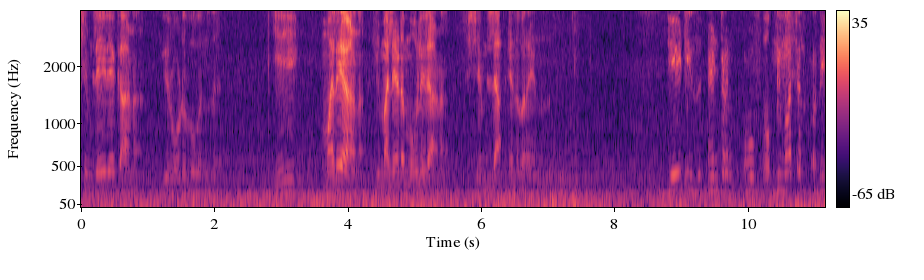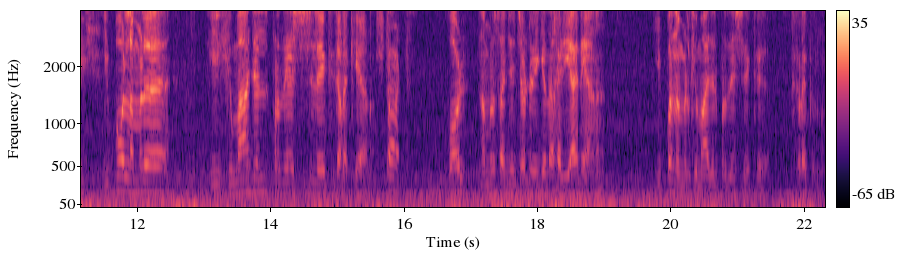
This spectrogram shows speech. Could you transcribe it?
ഷിംലയിലേക്കാണ് ഈ റോഡ് പോകുന്നത്. ഈ മലയാണ് ഈ മലയുടെ മുകളിലാണ് ഷിംല എന്ന് പറയുന്നത്. ഹിമാചൽ പ്രദേശ് ഇപ്പോൾ നമ്മൾ ഈ ഹിമാചൽ പ്രദേശിലേക്ക് കടക്കുകയാണ്. സ്റ്റാർട്ട് ഇപ്പോൾ നമ്മൾ സഞ്ചരിച്ചുകൊണ്ടിരിക്കുന്ന ഹരിയാനയാണ്. ഇപ്പം നമ്മൾ ഹിമാചൽ പ്രദേശിലേക്ക് കിടക്കുന്നു.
